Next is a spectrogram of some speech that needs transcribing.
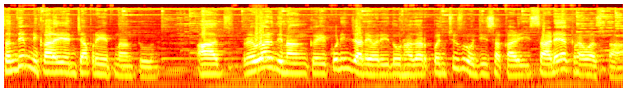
संदीप निकाळे यांच्या प्रयत्नांतून आज रविवार दिनांक एकोणीस जानेवारी दोन हजार पंचवीस रोजी सकाळी साडे अकरा वाजता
